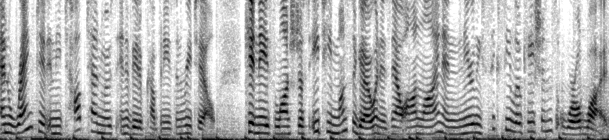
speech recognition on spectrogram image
and ranked it in the top 10 most innovative companies in retail. Kit Ace launched just 18 months ago and is now online in nearly 60 locations worldwide.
